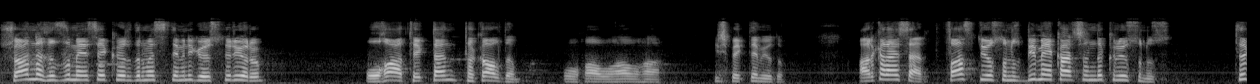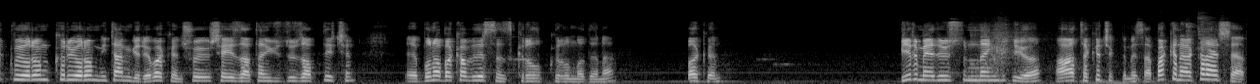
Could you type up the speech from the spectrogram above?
şu anda hızlı MS kırdırma sistemini gösteriyorum. Oha tekten takı aldım. Oha oha oha. Hiç beklemiyordum. Arkadaşlar fast diyorsunuz bir M karşılığında kırıyorsunuz. Tıklıyorum kırıyorum item geliyor. Bakın şu şey zaten %100 attığı için e, buna bakabilirsiniz kırılıp kırılmadığına. Bakın. 1 M'de üstünden gidiyor. Aa takı çıktı mesela. Bakın arkadaşlar.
